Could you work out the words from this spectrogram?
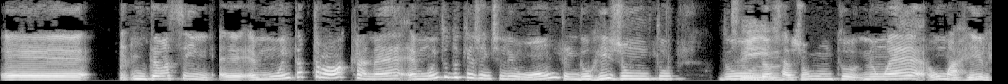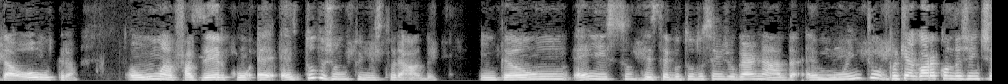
É, então, assim, é, é muita troca, né? É muito do que a gente leu ontem, do rir junto, do Sim. dançar junto. Não é uma rir da outra, ou uma fazer com. É, é tudo junto e misturado. Então, é isso. Recebo tudo sem julgar nada. É muito. Porque agora, quando a gente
